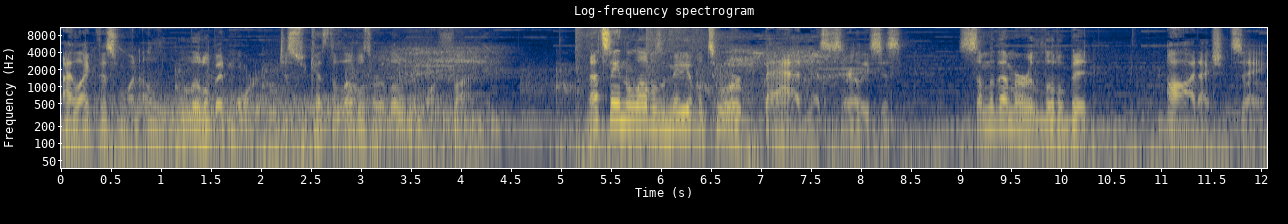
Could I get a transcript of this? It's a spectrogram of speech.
I like this one a little bit more, just because the levels are a little bit more fun. Not saying the levels of MediEvil 2 are bad necessarily, it's just some of them are a little bit odd, I should say.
